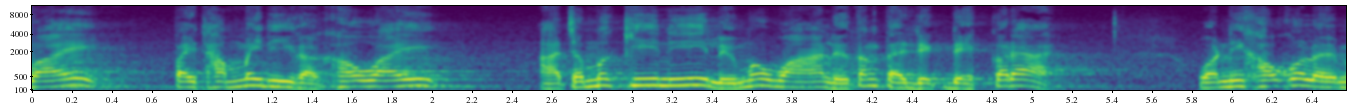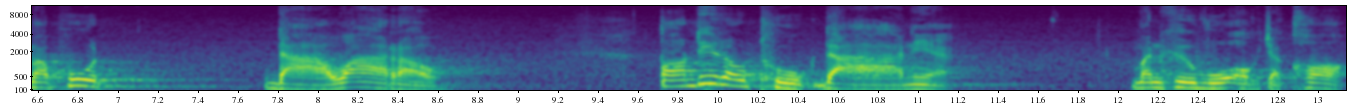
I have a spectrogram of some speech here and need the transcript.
ไว้ ไปทำไม่ดีกับเขาไว้ อาจจะเมื่อกี้นี้หรือเมื่อวานหรือตั้งแต่เด็ก ๆ ก็ได้ วันนี้เขาก็เลยมาพูดด่าว่าเรา ตอนที่เราถูกด่าเนี่ยมันคือวัวออกจากคอก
